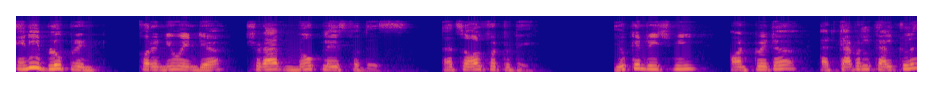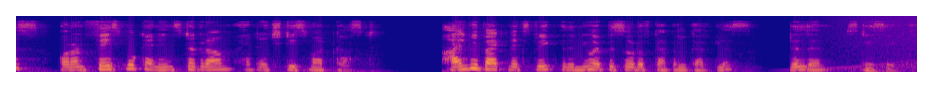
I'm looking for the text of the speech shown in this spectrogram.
Any blueprint for a new India should have no place for this. That's all for today. You can reach me on Twitter at Capital Calculus or on Facebook and Instagram at HT Smartcast. I'll be back next week with a new episode of Capital Calculus. Till then, stay safe.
